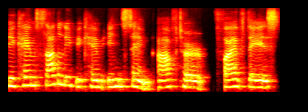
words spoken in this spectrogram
became suddenly became insane after five days,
